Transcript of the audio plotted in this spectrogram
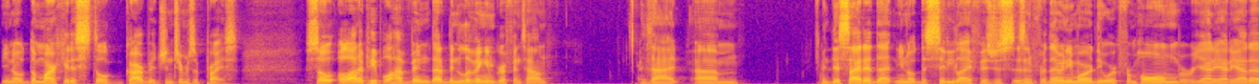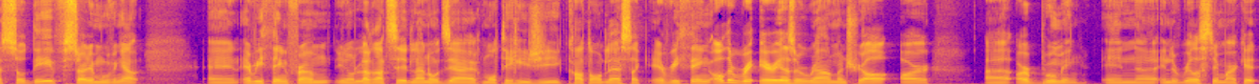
you know, the market is still garbage in terms of price. So a lot of people have been that have been living in Griffintown that um, decided that you know the city life is just isn't for them anymore. They work from home or yada yada yada. So they've started moving out, and everything from you know Laurentide, Lanaudière, Montérégie, Canton de l'Est, like everything, all the areas around Montreal are uh, are booming in uh, in the real estate market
